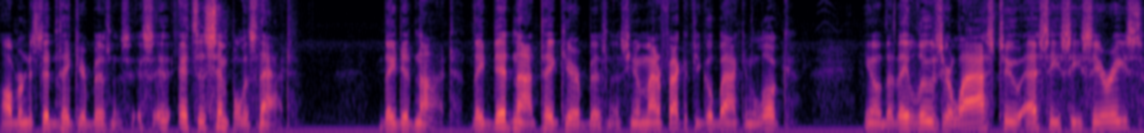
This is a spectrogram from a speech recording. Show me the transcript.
Auburn just didn't take care of business. It's, it's as simple as that. They did not. They did not take care of business. You know, matter of fact, if you go back and look, you know that they lose their last two SEC series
